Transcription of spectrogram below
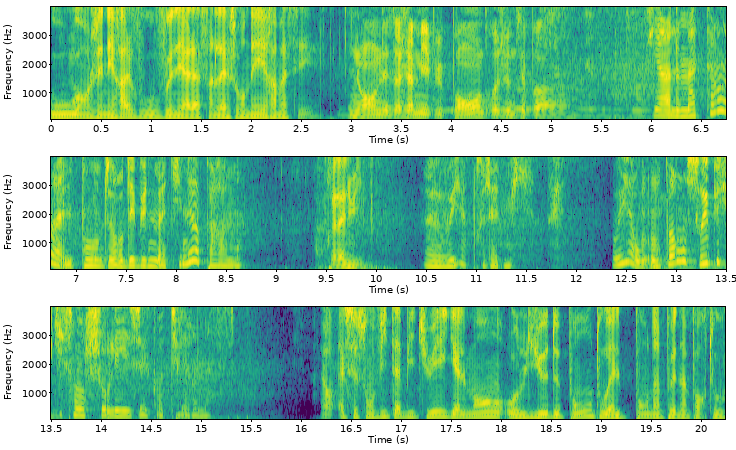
Ou en général, vous venez à la fin de la journée ramasser? Non, on ne les a jamais vues pondre, je ne sais pas. On vient le matin, elles pondent au début de matinée apparemment. Après la nuit? Euh, Oui, après la nuit. Oui, on, pense, oui, puisqu'ils sont chauds les œufs quand tu les ramasses. Alors, elles se sont vite habituées également au lieu de ponte ou elles pondent un peu n'importe où?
